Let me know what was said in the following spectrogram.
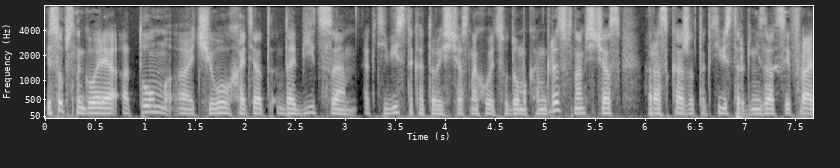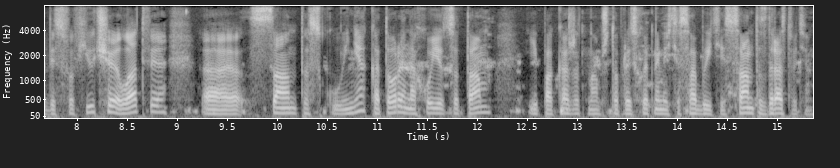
И, собственно говоря, о том, а, чего хотят добиться активисты, которые сейчас находятся у Дома Конгрессов, нам сейчас расскажет активист организации Fridays for Future Латвия а, Санта Скуйня, которая находится там и покажет нам, что происходит на месте событий. Санта, здравствуйте.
